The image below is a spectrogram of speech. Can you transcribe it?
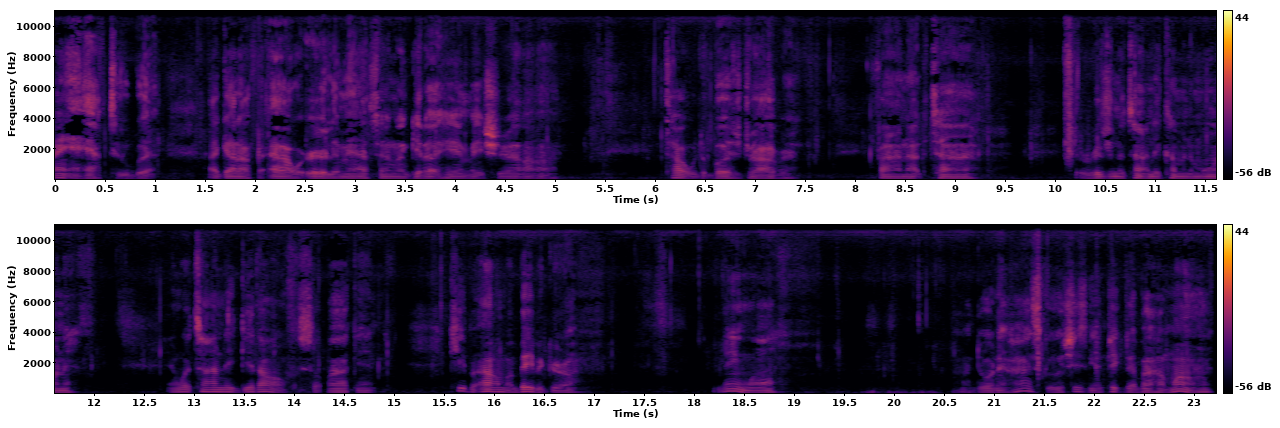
I didn't have to, but I got off an hour early, man. I said I'm gonna get out here and make sure I uh, talk with the bus driver, find out the time, the original time they come in the morning, and what time they get off, so I can keep an eye on my baby girl. Meanwhile, my daughter in high school, she's getting picked up by her mom,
